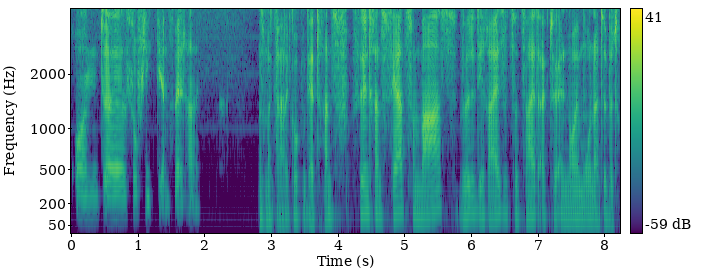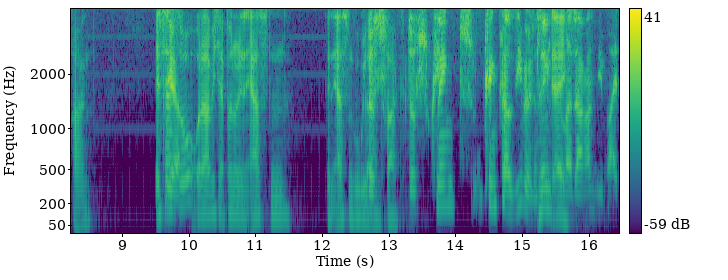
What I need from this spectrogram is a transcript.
Und äh, so fliegt ihr ins Weltall. Muss mal gerade gucken. Der Trans für den Transfer zum Mars würde die Reise zurzeit aktuell neun Monate betragen. Ist das Ja. so oder habe ich einfach nur den ersten, den ersten Google-Eintrag? Das klingt, klingt plausibel. Das Klingt liegt immer echt. daran, wie weit,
